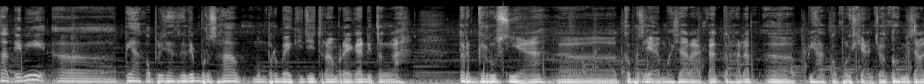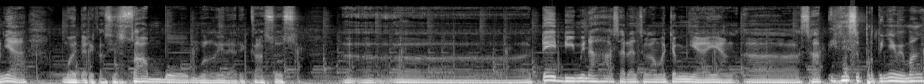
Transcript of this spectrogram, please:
Saat ini eh, pihak kepolisian sendiri berusaha memperbaiki citra mereka di tengah tergerusnya eh, kepercayaan masyarakat terhadap eh, pihak kepolisian. Contoh misalnya mulai dari kasus Sambo, mulai dari kasus eh, eh, Teddy Minahasa dan segala macamnya yang eh, saat ini sepertinya memang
